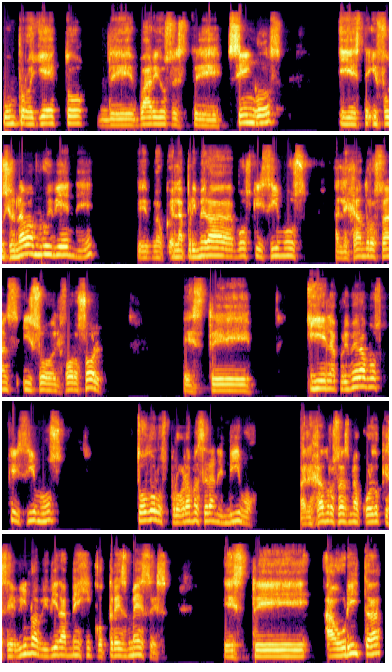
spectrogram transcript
un proyecto de varios este, singles, y, este, y funcionaba muy bien, ¿eh? ¿eh? En la primera voz que hicimos, Alejandro Sanz hizo el Foro Sol. Este, y en la primera voz que hicimos, todos los programas eran en vivo. Alejandro Sanz me acuerdo que se vino a vivir a México tres meses. Este, ahorita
